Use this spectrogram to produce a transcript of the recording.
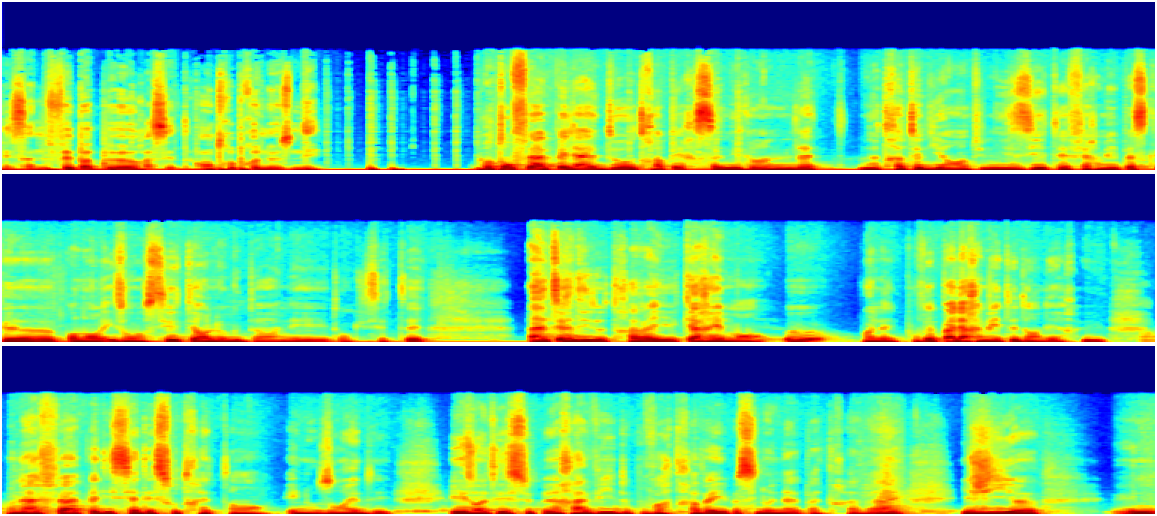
mais ça ne fait pas peur à cette entrepreneuse née. Quand on fait appel à d'autres personnes et quand notre atelier en Tunisie était fermé parce que pendant ils ont aussi été en lockdown et donc ils étaient interdits de travailler carrément, eux, voilà, ils pouvaient pas la remettre dans les rues. On a fait appel ici à des sous-traitants et nous ont aidés. Et ils ont été super ravis de pouvoir travailler parce que sinon ils n'avaient pas de travail. J'ai euh, une,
